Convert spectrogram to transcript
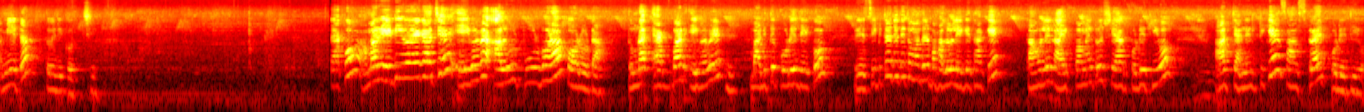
আমি এটা তৈরি করছি। দেখো, আমার রেডি হয়ে গেছে। এইভাবে আলুর পুর ভরা পরোটা। তোমরা একবার এইভাবে বাড়িতে করে দেখো। রেসিপিটা যদি তোমাদের ভালো লেগে থাকে, তাহলে লাইক কমেন্ট ও শেয়ার করে দিও। আর চ্যানেলটিকে সাবস্ক্রাইব করে দিও।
